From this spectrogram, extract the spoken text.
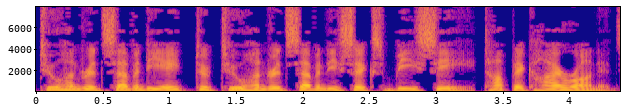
278 to 276 BC Topic Hieronids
